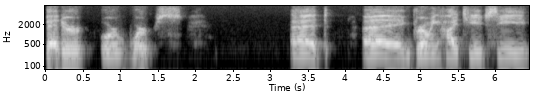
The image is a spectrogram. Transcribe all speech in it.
better or worse at uh, growing high THC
